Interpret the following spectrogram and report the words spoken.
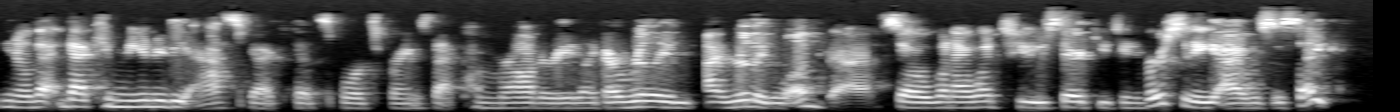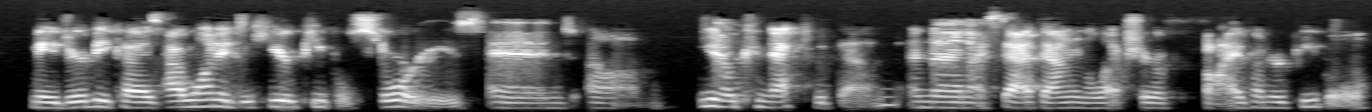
you know, that, that community aspect that sports brings, that camaraderie. Like I really, I really loved that. So when I went to Syracuse University, I was a psych major because I wanted to hear people's stories and, um, you know, connect with them. And then I sat down in a lecture of 500 people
